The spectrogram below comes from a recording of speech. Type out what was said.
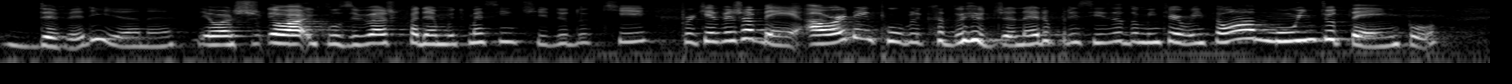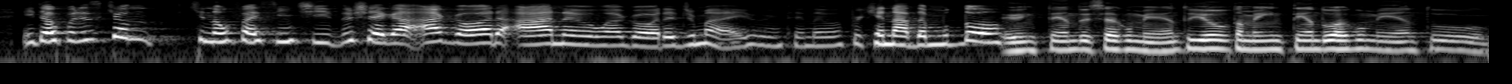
Deveria, né? Eu acho, eu, inclusive, eu acho que faria muito mais sentido do que. Porque, veja bem, a ordem pública do Rio de Janeiro precisa de uma intervenção há muito tempo. Então, por isso que, eu, que não faz sentido chegar agora. Ah, não, agora é demais, entendeu? Porque nada mudou. Eu entendo esse argumento e eu também entendo o argumento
